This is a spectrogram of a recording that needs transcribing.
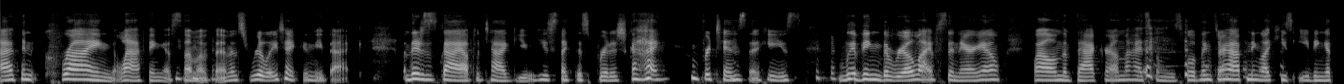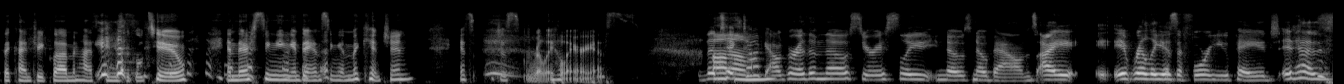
I've been crying laughing at some of them. It's really taken me back. There's this guy, I'll have to tag you. He's like this British guy pretends that he's living the real life scenario while in the background the high school musical things are happening, like he's eating at the country club in high school musical too. And they're singing and dancing in the kitchen. It's just really hilarious. The TikTok Um, algorithm, though, seriously knows no bounds. I it really is a for you page. It has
